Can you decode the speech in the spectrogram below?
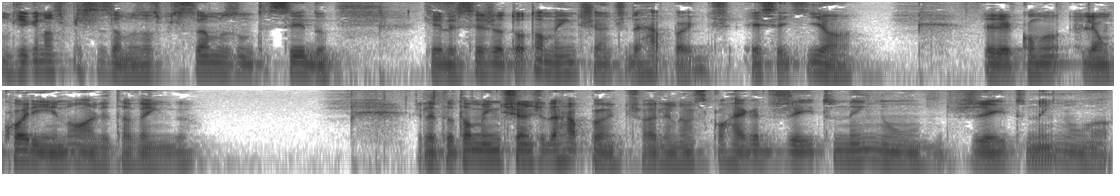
O que, que nós precisamos? Nós precisamos de um tecido que ele seja totalmente antiderrapante. Esse aqui, ó, ele é como ele é um corino, olha, tá vendo? Ele é totalmente antiderrapante, olha, ele não escorrega de jeito nenhum, de jeito nenhum, ó.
